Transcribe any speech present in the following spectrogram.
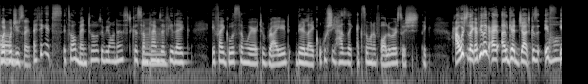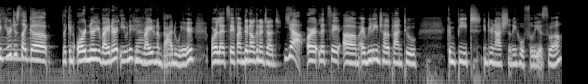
what would you Um, say? I think it's it's all mental to be honest. Because sometimes I Mm. feel like if I go somewhere to ride, they're like, oh, she has like X amount of followers, so she, like, how is she like? I feel like I, I'll get judged because if if you're just like a like an ordinary rider, even if you Yeah. ride in a bad way, or let's say if I'm They're not gonna judge. yeah, or let's say um, I really inshallah plan to compete internationally, hopefully as well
